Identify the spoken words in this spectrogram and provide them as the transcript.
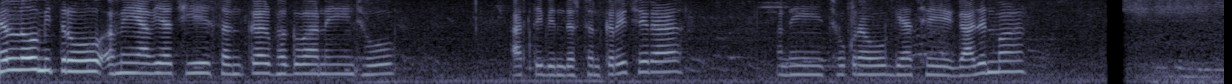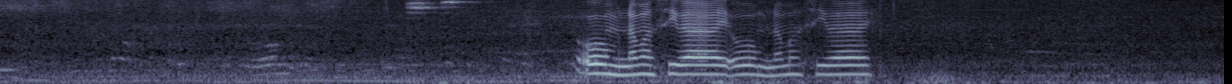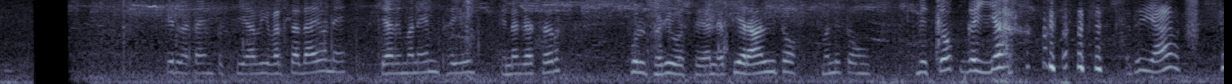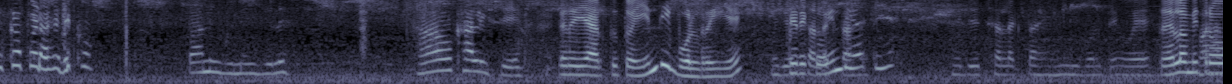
Hello મિત્રો, અમે આવ્યા છીએ શંકર ભગવાને જો આરતીબેન દર્શન કરે છે રા. અને છોકરાઓ ગયા છે ગાર્ડનમાં. ઓમ નમઃ શિવાય, ઓમ નમઃ શિવાય. કેટલા ટાઈમ પછી આવી વરસાદ આવ્યો ને ત્યારે મને એમ થયું કે નગાસર ફૂલ ભર્યું હશે. અને અત્યારે આવી તો મને તો હું મેં ચોક ગઈ યાર. અરે યાર સૂકા પડા હે દેખો. પાણી નહીં બોલે હાવ ખાલી છે. અરે યાર તું તો હિન્દી બોલ રહી હે. તેરે હિન્દી આતી मुझे अच्छा लगता है हिंदी बोलते हुए તો હેલો મિત્રો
